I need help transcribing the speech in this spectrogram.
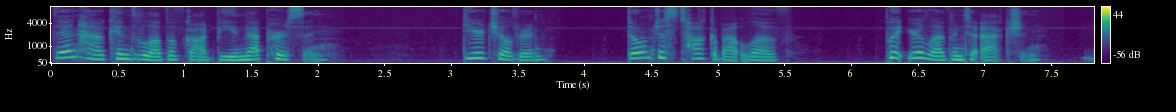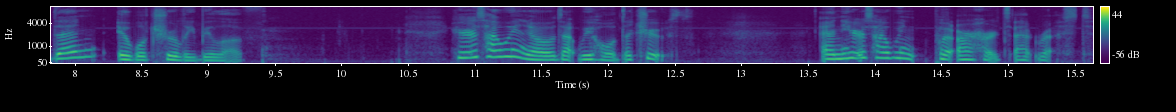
Then how can the love of God be in that person? Dear children, don't just talk about love. Put your love into action. Then it will truly be love. Here's how we know that we hold the truth. And here's how we put our hearts at rest,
